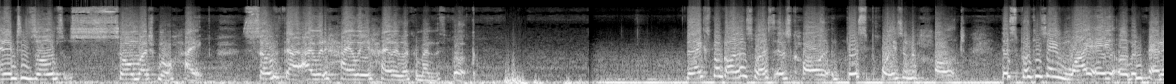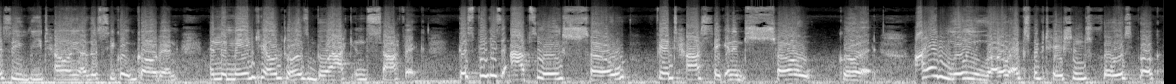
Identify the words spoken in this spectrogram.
and it deserves so much more hype. So with that, I would highly, highly recommend this book. The next book on this list is called This Poison Heart. This book is a YA urban fantasy retelling of The Secret Garden, and the main character is black and sapphic. This book is absolutely so fantastic and it's so good. I had really low expectations for this book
